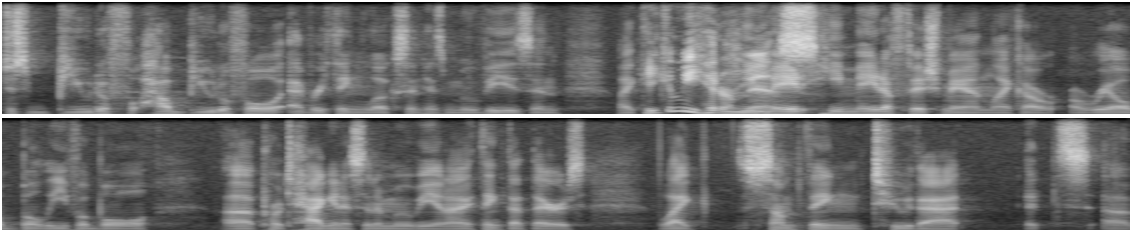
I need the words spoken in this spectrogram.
just beautiful how beautiful everything looks in his movies and like He can be hit or he miss. Made, he made a fish man like a, a real believable uh, protagonist in a movie, and I think that there's like something to that. It's uh,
